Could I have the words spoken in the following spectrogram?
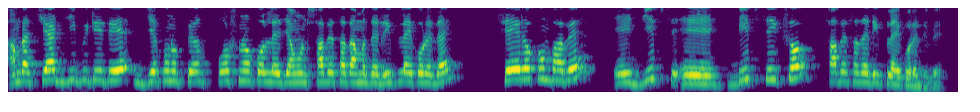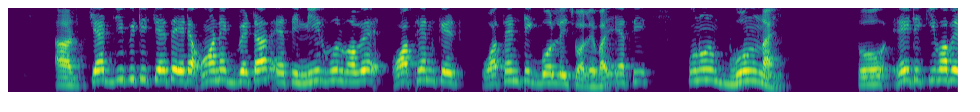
আমরা চ্যাট জিপিটিতে যে কোনো প্রশ্ন করলে যেমন সাথে সাথে আমাদের রিপ্লাই করে দেয় সেই রকমভাবে এই জিপস ডিপ সিক্সও সাথে সাথে রিপ্লাই করে দিবে। আর চ্যাট জিপিটি চাইতে এটা অনেক বেটার এতে নির্ভুলভাবে অথেনকেট অথেন্টিক বললেই চলে ভাই এতে কোনো ভুল নাই। তো এইটি কীভাবে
